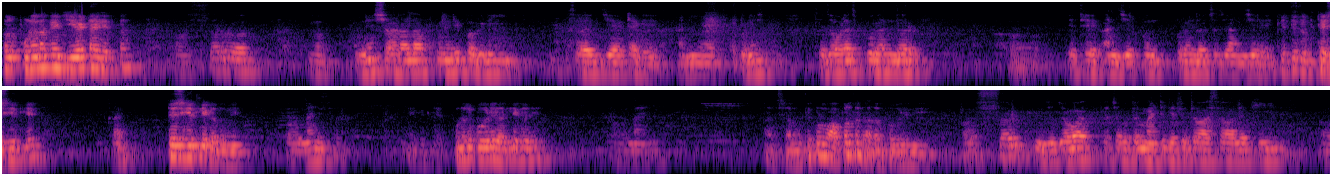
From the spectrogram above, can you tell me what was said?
तर पुण्याला काही जीआय टॅग आहेत का? सर अ, पुणे शहराला पुणेरी पगडीचं एक जी आय टॅग आहे. आणि पुणेच्या जवळच पुरंदर येथे अंजीर पण पुरंदरचं जे अंजीर आहे. किती तुम्ही टेस्ट घेतली? काय? टेस्ट घेतली का तुम्ही? अ, नाही सर नाही घेतली. पुण्याला पगडी घातली कधी? अ, नाही. अच्छा मग तिकडून वापरतं का आता पगडी ती अ, सर म्हणजे जेव्हा त्याच्याबद्दल माहिती घेतली तेव्हा असं आलं की अ,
